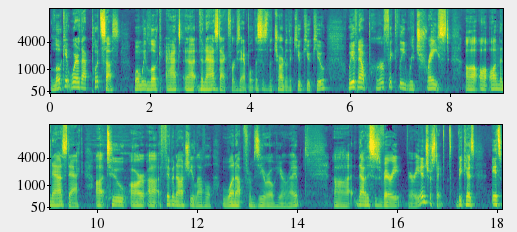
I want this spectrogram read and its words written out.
Look at where that puts us when we look at uh, the NASDAQ, for example. This is the chart of the QQQ. We have now perfectly retraced uh, on the NASDAQ uh, to our uh, Fibonacci level, one up from zero here, right? Uh, now, this is very, very interesting because it's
